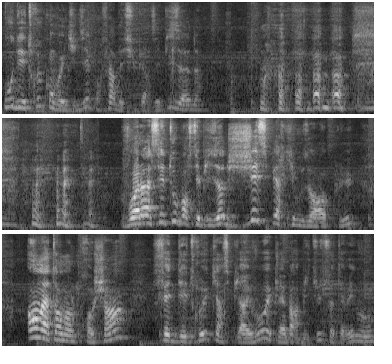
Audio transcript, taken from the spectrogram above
ou des trucs qu'on va utiliser pour faire des super épisodes. voilà, c'est tout pour cet épisode, j'espère qu'il vous aura plu. En attendant le prochain, faites des trucs, inspirez-vous et que la barbitude soit avec vous.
